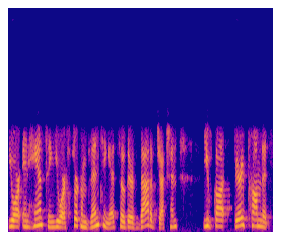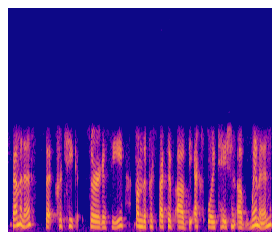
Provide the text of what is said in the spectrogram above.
you are enhancing, you are circumventing it. So there's that objection. You've got very prominent feminists that critique surrogacy from the perspective of the exploitation of women,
